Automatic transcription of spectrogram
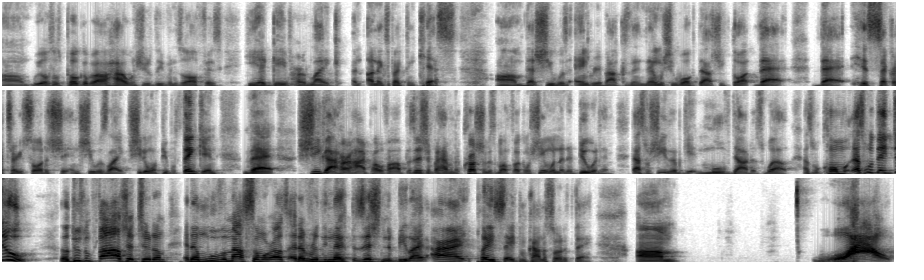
Um, we also spoke about how when she was leaving his office, he had gave her like an unexpected kiss um, that she was angry about. Because then, when she walked out, she thought that that his secretary saw the shit, and she was like, she didn't want people thinking that she got her high profile position for having a crush on this motherfucker when she didn't want nothing to do with him. That's when she ended up getting moved out as well. That's what Cuomo, That's what they do. They'll do some foul shit to them and then move them out somewhere else at a really nice position to be like, all right, play safe, them kind of sort of thing. Um, wow.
